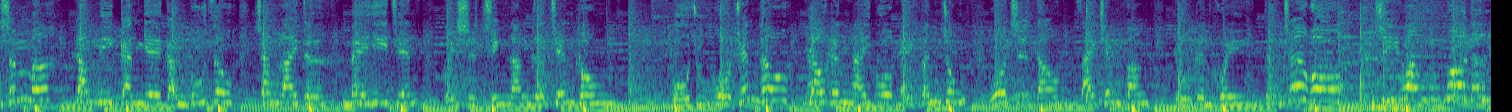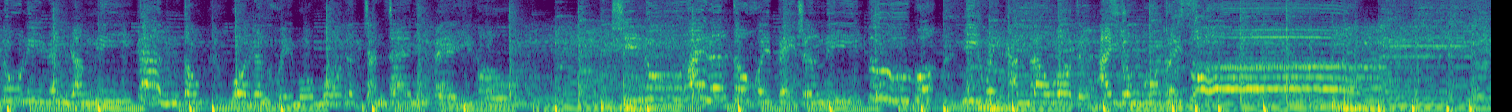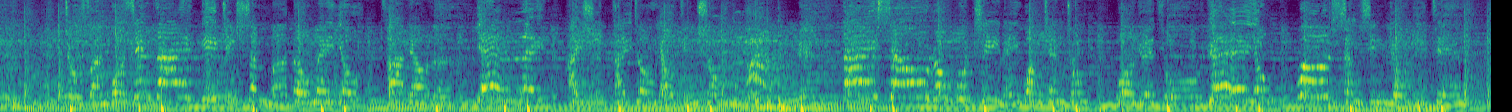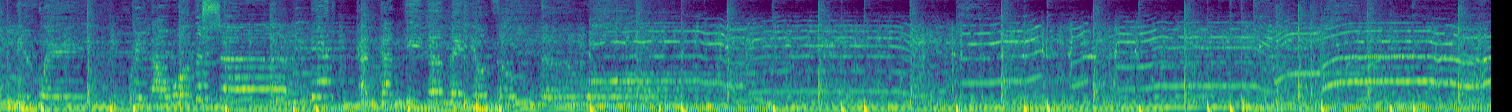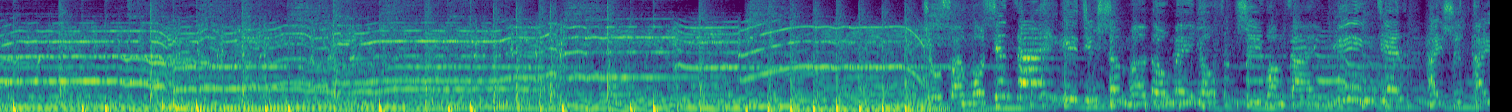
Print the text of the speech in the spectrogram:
什么？让你赶也赶不走。将来的每一天会是晴朗的天空。握住我拳头，要忍耐过每分钟。我知道在前方有人会等着我。希望我的努力能让你感动，我仍会默默地站在你背后。会陪着你度过，你会看到我的爱永不退缩。就算我现在已经什么都没有，擦掉了眼泪，还是抬头要挺胸，面带笑容不气馁往前冲。是太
